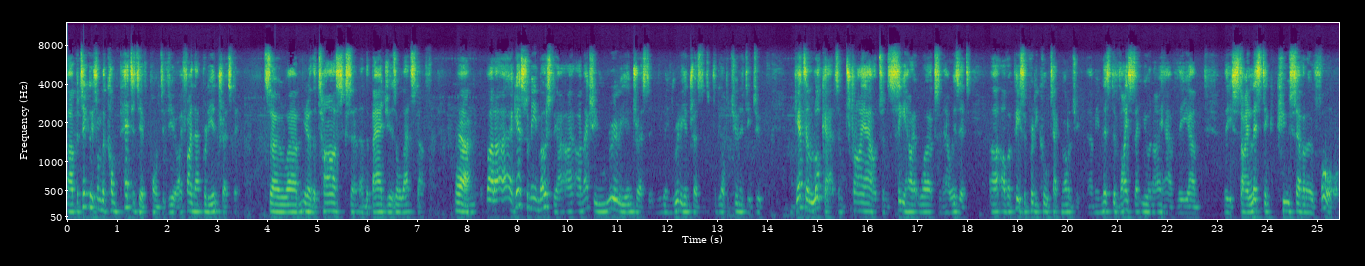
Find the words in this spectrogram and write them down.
uh, particularly from the competitive point of view. I find that pretty interesting. So um, you know the tasks and, and the badges, all that stuff. yeah. Um, but I, I guess for me, mostly, I, I, I'm actually really interested. Really interested for the opportunity to get a look at and try out and see how it works and how is it uh, of a piece of pretty cool technology. I mean, this device that you and I have, the um, the stylistic Q704,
